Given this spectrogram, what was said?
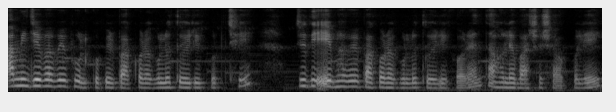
আমি যেভাবে ফুলকপির পাকোড়াগুলো তৈরি করছি, যদি এইভাবে পাকোড়াগুলো তৈরি করেন, তাহলে বাসা সকলেই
